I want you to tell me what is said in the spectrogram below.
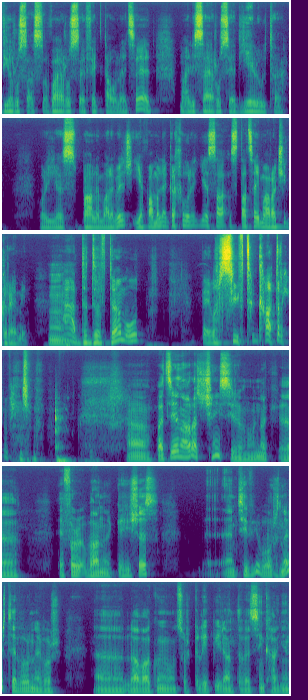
վիրուսս, վիրուս էֆեկտ է ունեցել, Miley Cyrus-ի այդ ելույթը, որ ես բան եմ արել, եւ ամենագլխավորը ես ստացա իմ առաջի գրեմին։ Ա դդվտեմ ու Taylor Swift-ը կադրի մեջ։ Հա, բայց իրեն առաջ չեն սիրում, օրինակ երբ որ բանը կհիշես MTV Awards-ներ թե որն է որ լավագույն ոնց որ կլիպ իրան տվեցին, քանին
